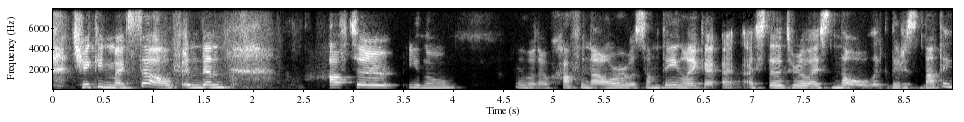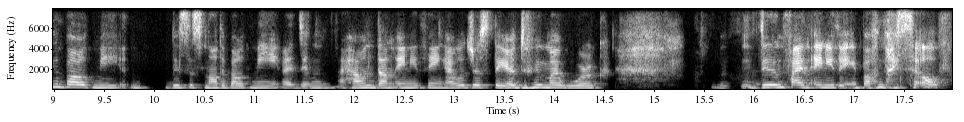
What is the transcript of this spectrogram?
checking myself and then after you know I don't know, half an hour or something, like I, I started to realize, no, like there is nothing about me. This is not about me. I didn't, I haven't done anything. I was just there doing my work didn't find anything about myself.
